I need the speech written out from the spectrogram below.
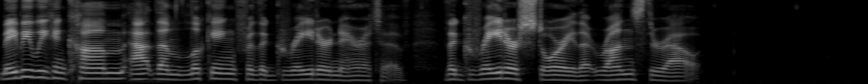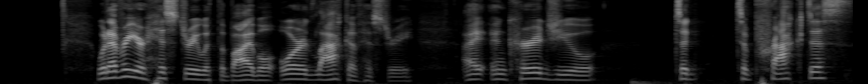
Maybe we can come at them looking for the greater narrative, the greater story that runs throughout. Whatever your history with the Bible or lack of history, I encourage you to to practice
